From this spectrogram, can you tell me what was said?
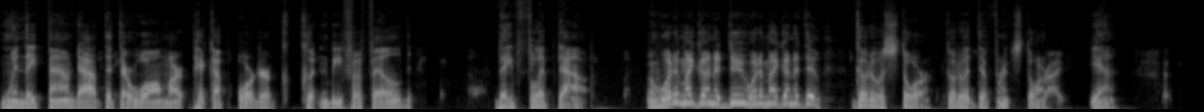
when they found out that their Walmart pickup order c- couldn't be fulfilled, they flipped out. What am I going to do? What am I going to do? Go to a store. Go to a different store. right. Yeah.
